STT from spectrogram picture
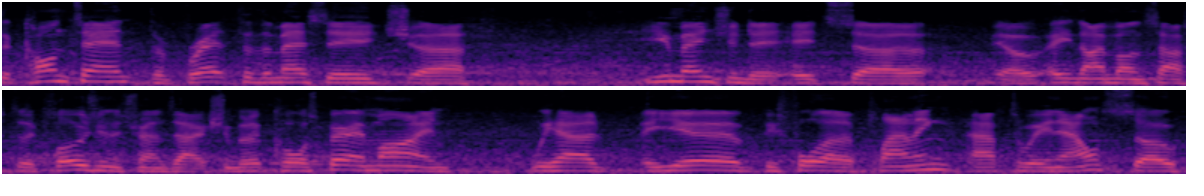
the content, the breadth of the message, uh, you mentioned it, it's uh, you know, eight, nine months after the closing of the transaction, but of course, bear in mind, we had a year before that of planning after we announced, so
